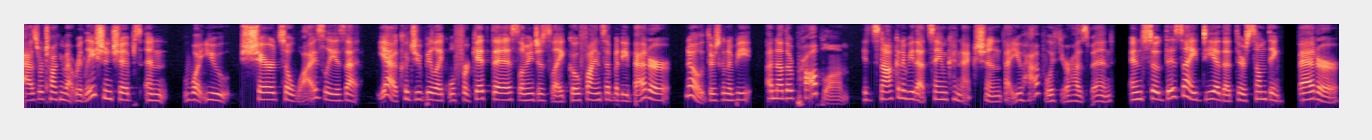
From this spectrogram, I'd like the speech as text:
as we're talking about relationships and what you shared so wisely is that yeah, could you be like, well, forget this. Let me just like go find somebody better. No, there's going to be another problem. It's not going to be that same connection that you have with your husband. And so this idea that there's something better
